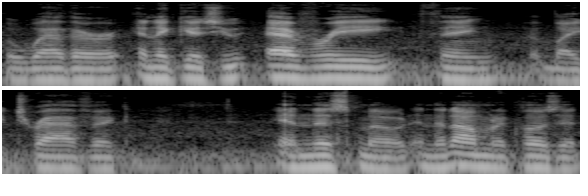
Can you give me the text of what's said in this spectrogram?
the weather, and it gives you everything like traffic in this mode. And then I'm going to close it.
